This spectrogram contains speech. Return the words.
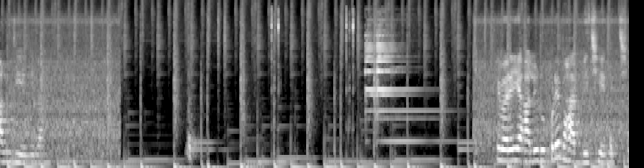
আলু দিয়ে দিলাম। এবারে এই আলুর উপরে ভাত বিছিয়ে দিচ্ছি।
